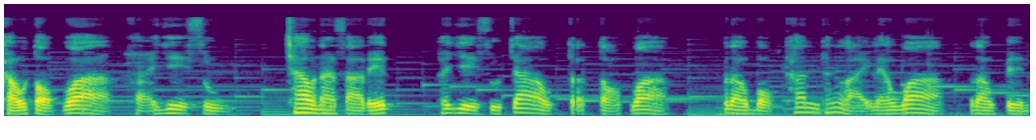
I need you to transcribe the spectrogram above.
เขาตอบว่าหาเยซู ชาวนาซาเรตพระเยซูเจ้าตรัสตอบว่า เราบอกท่านทั้งหลายแล้วว่าเราเป็น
